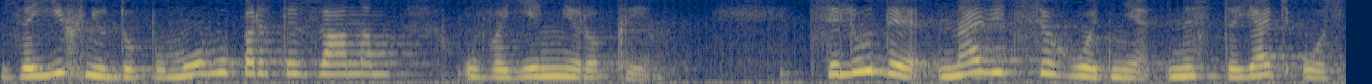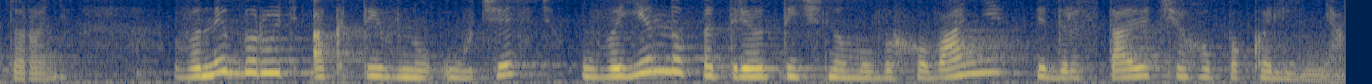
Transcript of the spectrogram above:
за їхню допомогу партизанам у воєнні роки. Ці люди навіть сьогодні не стоять осторонь. Вони беруть активну участь у воєнно-патріотичному вихованні підростаючого покоління.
